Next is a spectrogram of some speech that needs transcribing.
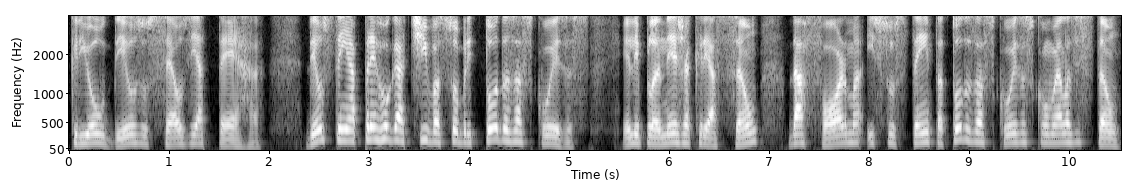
criou Deus os céus e a terra. Deus tem a prerrogativa sobre todas as coisas. Ele planeja a criação, dá forma e sustenta todas as coisas como elas estão.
